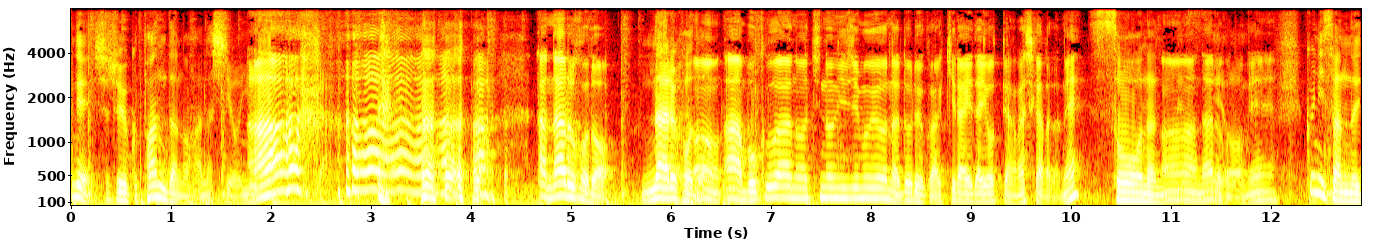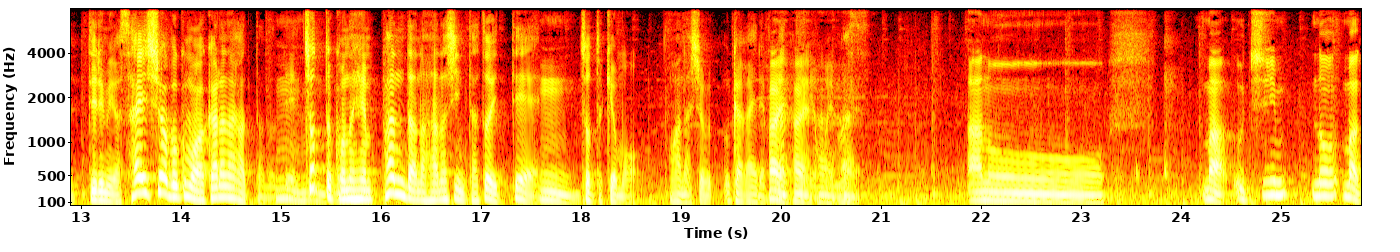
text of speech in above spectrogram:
ね所長よくパンダの話を言うああああなるほど、なるほうど、ん、あ僕はあの血の滲むような努力は嫌いだよって話からだね。そうなんですよ。ああなるほどね。国さんの言ってる意味が最初は僕もわからなかったので、うんうんちょっとこの辺パンダの話に例えて、うん。ちょっと今日もお話を伺えればなというふうに思います。あのーまあうちのまあ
